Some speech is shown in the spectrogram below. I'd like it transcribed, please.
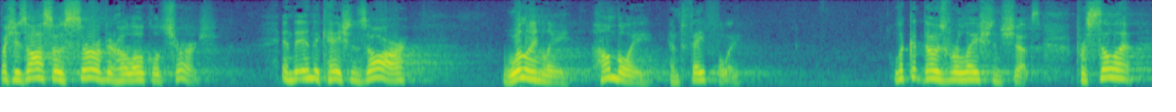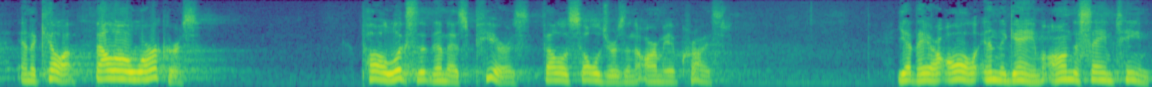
But she's also served in her local church. And the indications are willingly, humbly, and faithfully. Look at those relationships. Priscilla and Aquila, fellow workers. Paul looks at them as peers, fellow soldiers in the army of Christ. Yet they are all in the game, on the same team,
